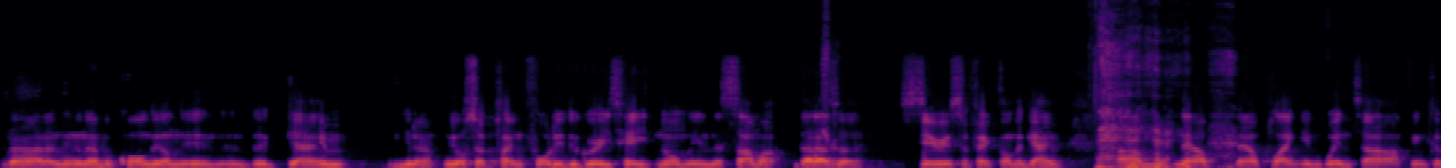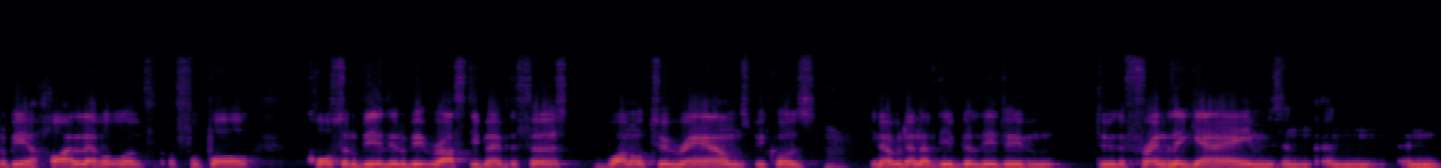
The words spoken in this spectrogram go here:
No, I don't think it'll have a quality on the the, game you know, we also play in 40 degrees heat normally in the summer. That has a serious effect on the game. Um, now, now playing in winter, I think it'll be a high level of, of, football. Course, it'll be a little bit rusty, maybe the first one or two rounds, because mm. you know we don't have the ability to even do the friendly games and and and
